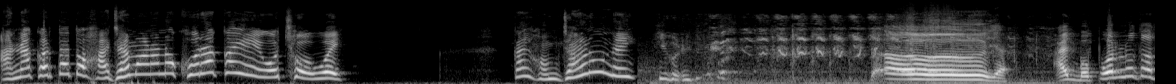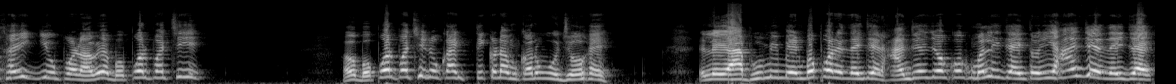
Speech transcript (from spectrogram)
આના કરતા તો હાજા માણાનો ખોરાક કઈ ઓછો હોય કઈ સમજાણું નહીં. આજ બપોરનું તો થઈ ગયું, પણ હવે બપોર પછી? હવે બપોર પછીનું કાંઈક તીકડમ કરવું જોહે. એટલે આ ભૂમિબેન બપોરે દઈ જાય સાંજે જો કોક મળી જાય તો એ સાંજે દઈ જાય.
